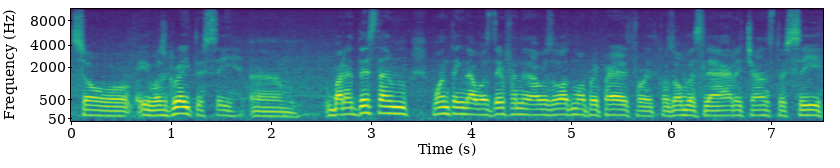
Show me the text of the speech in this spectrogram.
So it was great to see. Um, but at this time, one thing that was different, I was a lot more prepared for it because obviously I had a chance to see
